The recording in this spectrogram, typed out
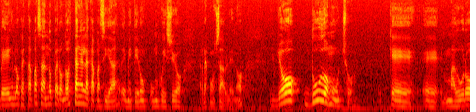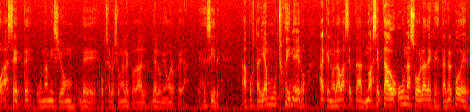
ven lo que está pasando, pero no están en la capacidad de emitir un, juicio responsable. ¿no? Yo dudo mucho que eh, Maduro acepte una misión de observación electoral de la Unión Europea. Es decir, apostaría mucho dinero a que no la va a aceptar. No ha aceptado una sola de que está en el poder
